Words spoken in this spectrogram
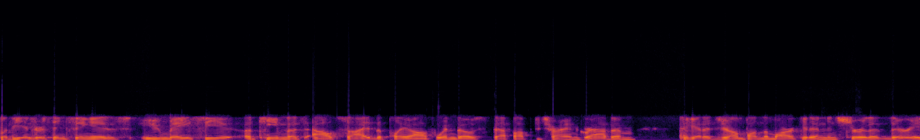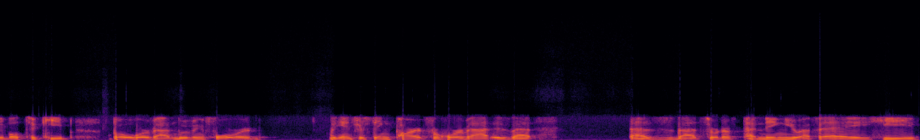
But the interesting thing is, you may see a team that's outside the playoff window step up to try and grab him to get a jump on the market and ensure that they're able to keep Bo Horvat moving forward. The interesting part for Horvat is that as that sort of pending UFA, he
